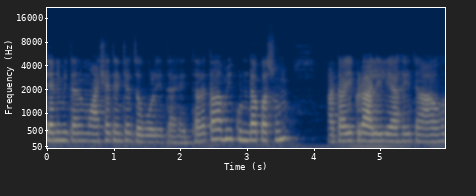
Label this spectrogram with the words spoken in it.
त्यानिमित्तानं माश्या त्यांच्या जवळ येत आहेत. तर आता आम्ही कुंडापासून आता इकडं आलेली आहे त्या आहोत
